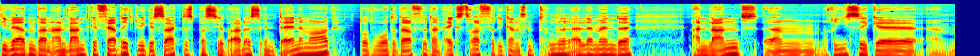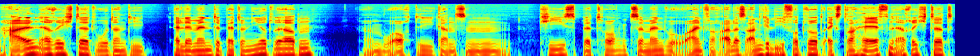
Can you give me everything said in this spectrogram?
Die werden dann an Land gefertigt. Wie gesagt, das passiert alles in Dänemark. Dort wurde dafür dann extra für die ganzen Tunnelelemente an Land ähm, riesige ähm, Hallen errichtet, wo dann die Elemente betoniert werden, ähm, wo auch die ganzen Kies, Beton, Zement, wo einfach alles angeliefert wird, extra Häfen errichtet,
